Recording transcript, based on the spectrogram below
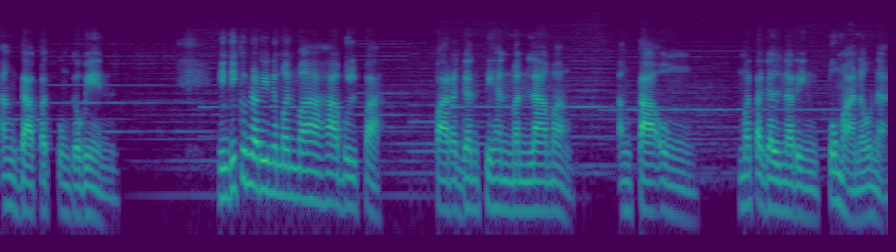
ang dapat kong gawin? Hindi ko na rin naman mahahabol pa para gantihan man lamang ang taong matagal na ring pumanaw na.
